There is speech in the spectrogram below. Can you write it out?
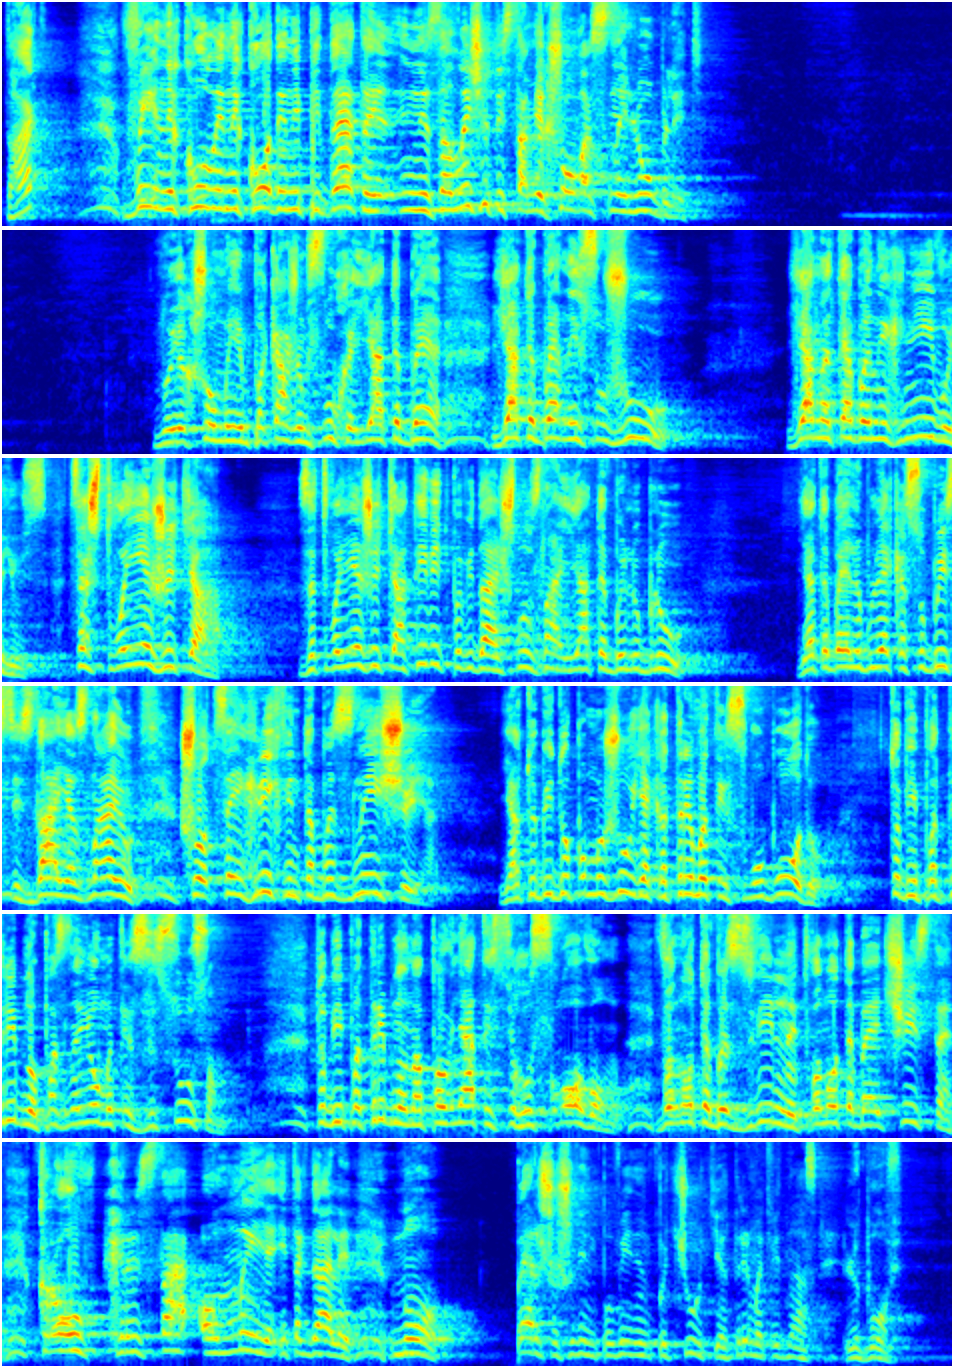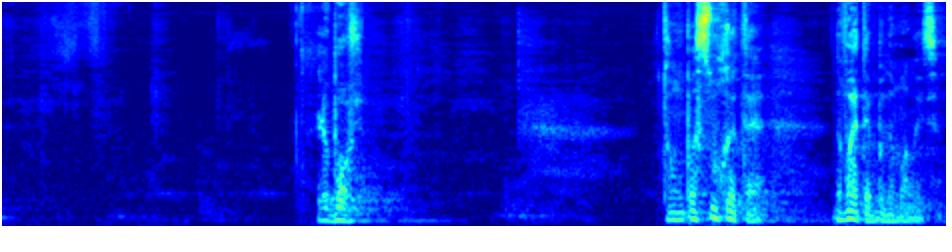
Так? Ви ніколи нікуди не підете і не залишитесь там, якщо вас не люблять. Ну, якщо ми їм покажемо, слухай, я тебе, я тебе не сужу. Я на тебе не гнівуюсь. Це ж твоє життя. За твоє життя ти відповідаєш, ну знай, я тебе люблю. Я тебе люблю як особистість. Да, я знаю, що цей гріх він тебе знищує. Я тобі допоможу, як отримати свободу. Тобі потрібно познайомитись з Ісусом. Тобі потрібно наповнятися Його Словом. Воно тебе звільнить, воно тебе очисте, кров Христа омиє і так далі. Но перше, що Він повинен почути і отримати від нас любов. Любов. Тому послухайте, давайте будемо молитися.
